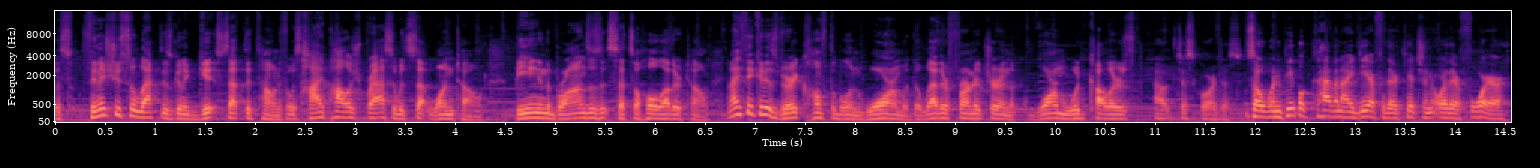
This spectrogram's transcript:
The finish you select is going to get set the tone. If it was high polished brass, it would set one tone. Being in the bronzes, it sets a whole other tone. And I think it is very comfortable and warm with the leather furniture and the warm wood colors. Oh, it's just gorgeous. So when people have an idea for their kitchen or their foyer,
